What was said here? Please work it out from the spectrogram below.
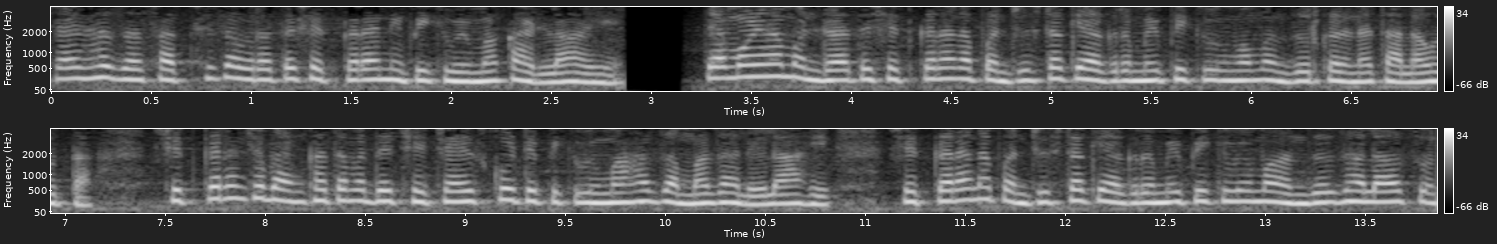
चाळीस हजार सातशे चौऱ्याहत्तर शेतकऱ्यांनी पीक विमा काढला आहे. त्यामुळे या मंडळात शेतकऱ्यांना पंचवीस टक्के अग्रमी पीक विमा मंजूर करण्यात आला होता. शेतकऱ्यांच्या बँक खात्यामध्ये छेचाळीस कोटी पीक विमा हा जमा झालेला आहे. शेतकऱ्यांना पंचवीस टक्के अग्रमी पीक विमा मंजूर झाला असून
